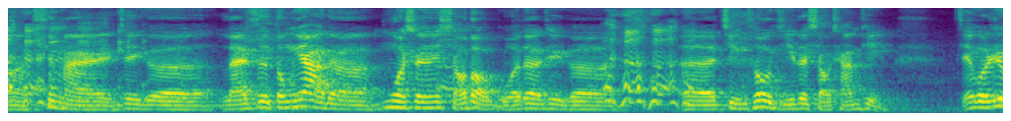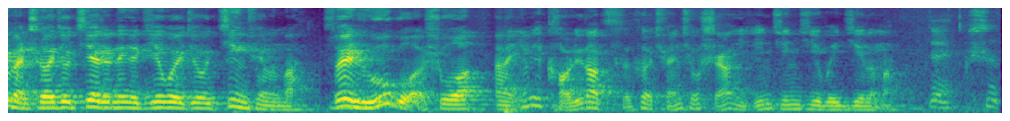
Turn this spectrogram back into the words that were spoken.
啊，去买这个来自东亚的陌生小岛国的这个呃紧凑级的小产品。结果日本车就借着那个机会就进去了嘛，所以如果说啊，因为考虑到此刻全球实际上已经经济危机了嘛，对，是的，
